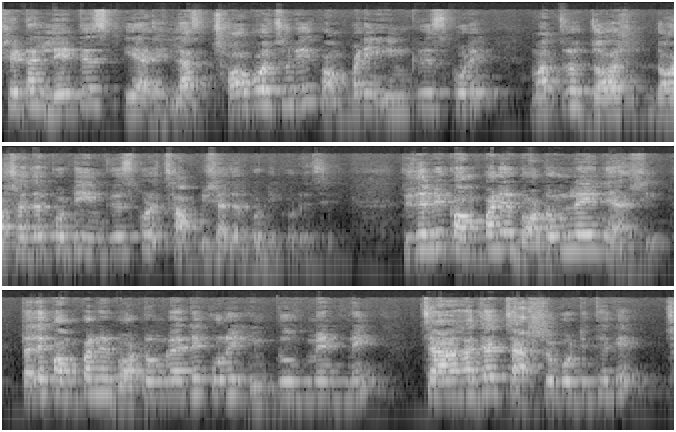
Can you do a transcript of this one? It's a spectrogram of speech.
সেটা লেটেস্ট ইয়ারে লাস্ট ছ বছরে কোম্পানি ইনক্রিজ করে মাত্র দশ দশ হাজার কোটি ইনক্রিজ করে ছাব্বিশ হাজার কোটি করেছে। যদি আমি কোম্পানির বটম লাইনে আসি, তাহলে কোম্পানির বটম লাইনে কোনো ইম্প্রুভমেন্ট নেই। চার হাজার চারশো কোটি থেকে ছ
